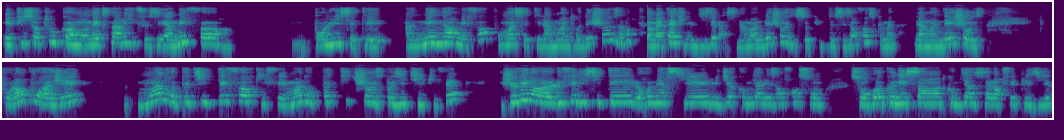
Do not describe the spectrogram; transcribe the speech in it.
Et puis surtout, quand mon ex-mari faisait un effort, pour lui, c'était un énorme effort. Pour moi, c'était la moindre des choses. Hein. Dans ma tête, je me disais, bah, c'est la moindre des choses. Il s'occupe de ses enfants, c'est quand même la moindre des choses. Pour l'encourager, moindre petit effort qu'il fait, moindre petite chose positive qu'il fait, je vais le, féliciter, le remercier, lui dire combien les enfants sont, sont reconnaissantes, combien ça leur fait plaisir.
